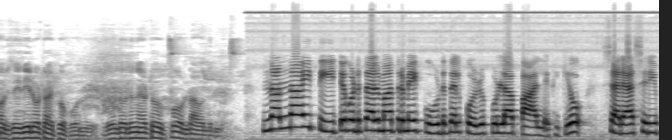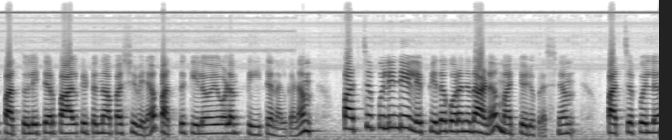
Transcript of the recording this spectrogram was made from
ഒരു സ്ഥിതിയിലോട്ടാണ് ഇപ്പോൾ പോകുന്നത്. അതുകൊണ്ട് ഒരു നേട്ടവും ഇപ്പോൾ ഉണ്ടാവുന്നില്ല നന്നായി തീറ്റ കൊടുത്താൽ മാത്രമേ കൂടുതൽ കൊഴുപ്പുള്ള പാൽ ലഭിക്കൂ. ശരാശരി പത്തു ലിറ്റർ പാൽ കിട്ടുന്ന പശുവിന് പത്ത് കിലോയോളം തീറ്റ നൽകണം. പച്ചപ്പുല്ലിന്റെ ലഭ്യത കുറഞ്ഞതാണ് മറ്റൊരു പ്രശ്നം. പച്ചപ്പുല്ല്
